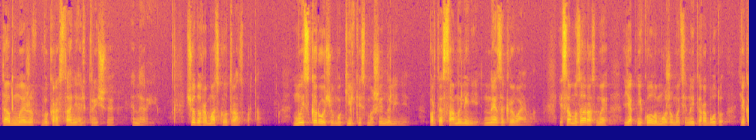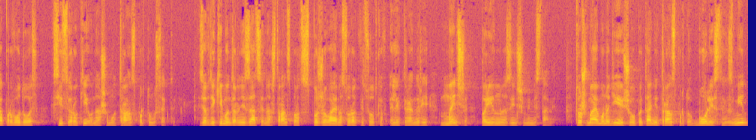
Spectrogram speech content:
та обмежив використання електричної енергії. Щодо громадського транспорту, ми скорочуємо кількість машин на лінії, проте саме лінії не закриваємо. І саме зараз ми як ніколи можемо оцінити роботу, яка проводилась всі ці роки у нашому транспортному секторі. Завдяки модернізації наш транспорт споживає на 40% електроенергії менше порівняно з іншими містами. Тож маємо надію, що у питанні транспорту болісних змін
